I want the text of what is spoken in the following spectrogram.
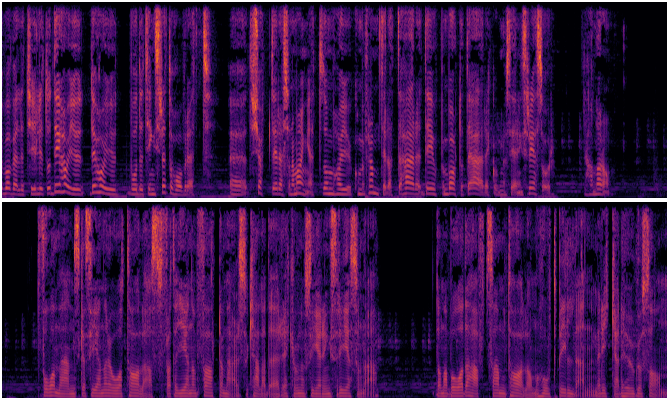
Det var väldigt tydligt och det har ju, det har ju både tingsrätt och hovrätt eh, köpt det resonemanget. De har ju kommit fram till att det, här, det är uppenbart att det är rekognoseringsresor det handlar om. Två män ska senare åtalas för att ha genomfört de här så kallade rekognoseringsresorna. De har båda haft samtal om hotbilden med Rickard Hugosson.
